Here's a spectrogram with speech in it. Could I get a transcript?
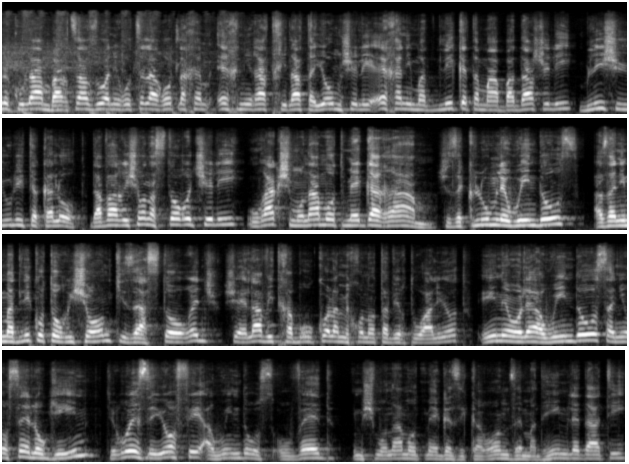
לכולם, בהרצאה הזו אני רוצה להראות לכם איך נראה תחילת היום שלי, איך אני מדליק את המעבדה שלי בלי שיהיו לי תקלות. דבר ראשון, ה-storage שלי הוא רק 800 מגה RAM, שזה כלום ל-Windows, אז אני מדליק אותו ראשון כי זה ה-storage שאליו התחברו כל המכונות הווירטואליות. הנה עולה ה-Windows, אני עושה login, תראו איזה יופי, ה-Windows עובד עם 800 מגה זיכרון, זה מדהים לדעתי.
